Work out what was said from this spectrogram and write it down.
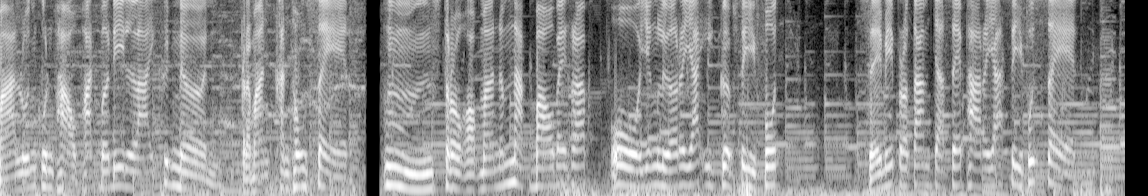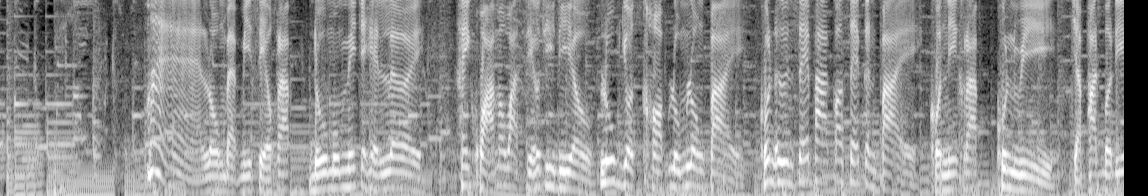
มาลุ้นคุณเผ่าพัดเบอร์ดี้ไลน์ขึ้นเนิน ประมาณคันธงเศษ อืม สโตรกออกมาน้ำหนักเบาไปครับ โอ้ยังเหลือระยะอีกเกือบ 4 ฟุต เซมิโปรตัมจะเซฟพาระยะ 4 ฟุตเศษแม่ลงแบบมีเสียวครับ ดูมุมนี้จะเห็นเลย ให้ขวามาหวาดเสียวทีเดียว ลูกหยดขอบหลุมลงไป คนอื่นเซฟพาก็เซฟกันไป คนนี้ครับคุณวี จะพัดเบอร์ดี้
